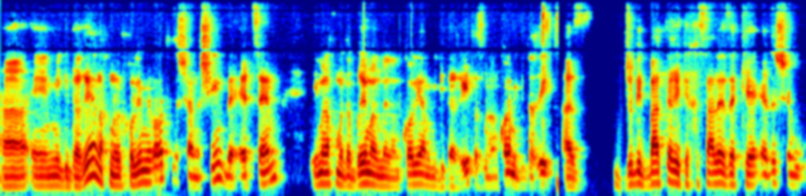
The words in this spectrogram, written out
המגדרי אנחנו יכולים לראות שאנשים בעצם אם אנחנו מדברים על מלנכוליה מגדרית, אז מלנכוליה מגדרית, אז ג'ודית באטר התייחסה לזה כאיזשהו,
